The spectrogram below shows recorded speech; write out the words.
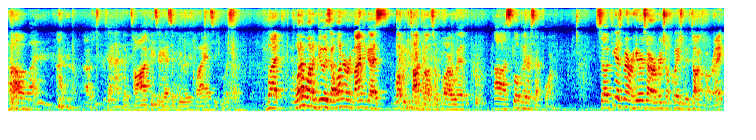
Um, I. I was just pretending I couldn't talk, and so you guys have to be really quiet so you can listen. But what I want to do is I want to remind you guys what we've talked about so far with uh, slope-intercept form. So if you guys remember, here's our original equation we've talked about, right?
